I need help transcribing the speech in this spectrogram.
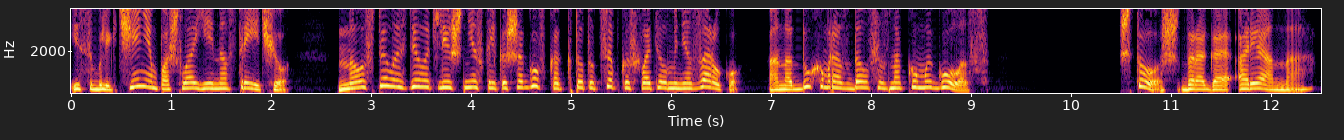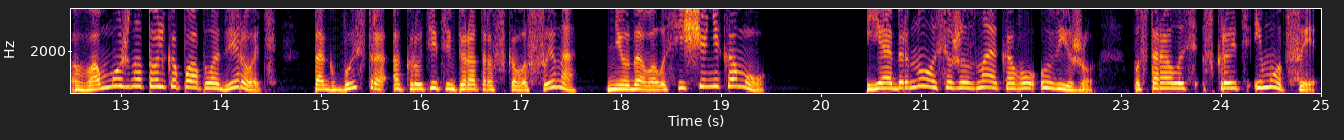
и с облегчением пошла ей навстречу. Но успела сделать лишь несколько шагов, как кто-то цепко схватил меня за руку, а над духом раздался знакомый голос. «Что ж, дорогая Арианна, вам можно только поаплодировать. Так быстро окрутить императорского сына не удавалось еще никому. Я обернулась, уже зная, кого увижу, постаралась скрыть эмоции.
